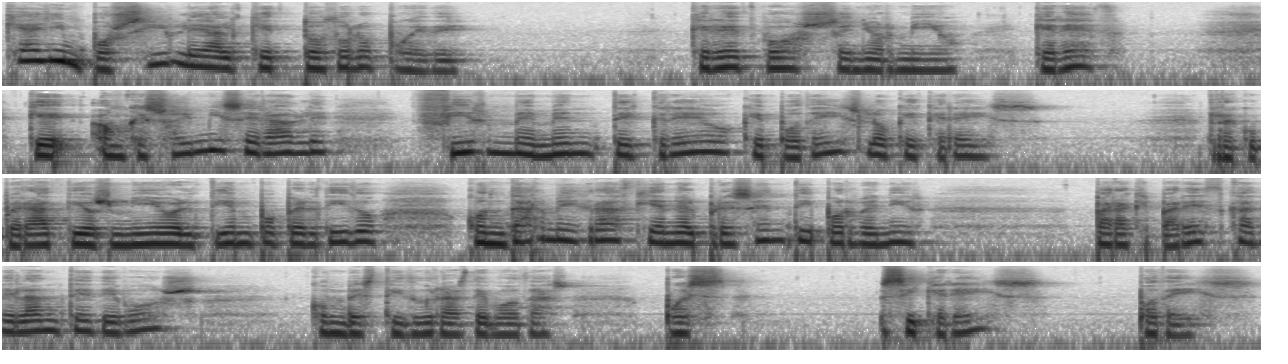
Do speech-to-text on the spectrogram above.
¿qué hay imposible al que todo lo puede? Quered vos, Señor mío, quered, que aunque soy miserable, firmemente creo que podéis lo que queréis. Recuperad, Dios mío, el tiempo perdido con darme gracia en el presente y por venir, para que parezca delante de vos con vestiduras de bodas, pues si queréis, podéis.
